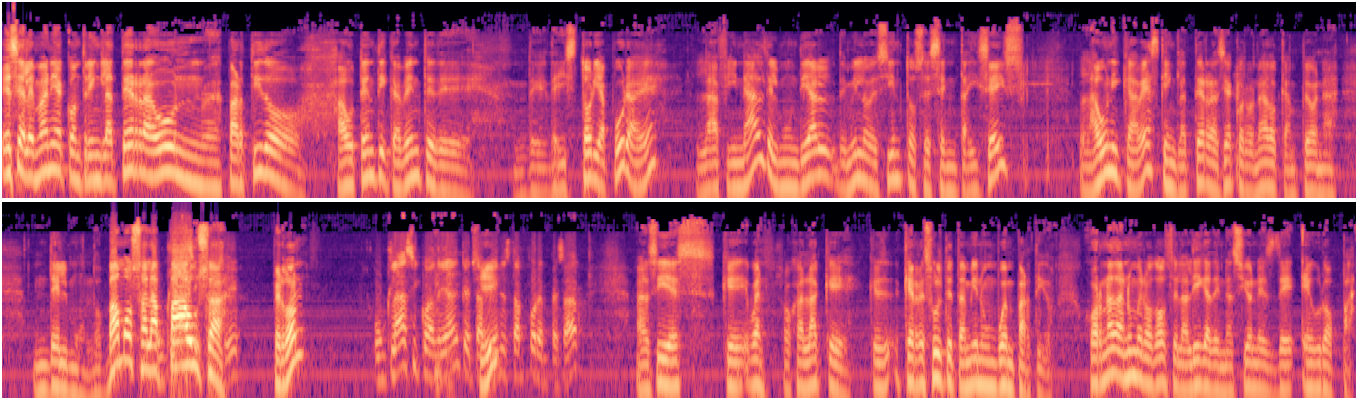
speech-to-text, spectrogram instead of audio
Ese Alemania contra Inglaterra, un partido auténticamente de, de- de historia pura, ¿eh? La final del Mundial de 1966, la única vez que Inglaterra se ha coronado campeona del mundo. Vamos a la Un clásico, pausa. sí. ¿Perdón? Un clásico, Adrián, que también Sí. está por empezar. Así es, que bueno, ojalá que, que- que resulte también un buen partido. Jornada número 2 de la Liga de Naciones de Europa.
